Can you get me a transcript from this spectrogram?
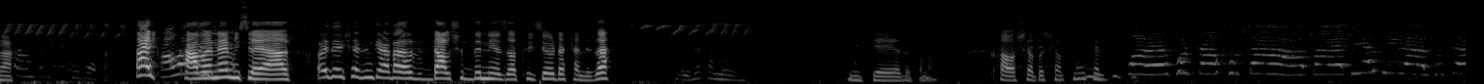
না। খাবে না মিশে আর ওই যে সেদিনকে একটা ডাল শুদ্ধ নিয়ে যা থুইছে ওটা খানে যা। মিশে না খাওয়ার সাথে সাথে নাই খালি পায়ে ফোঁটা ফোঁটা পায়ে দিয়েছি রাজুতে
